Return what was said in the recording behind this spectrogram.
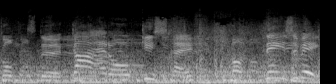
komt de KRO kiesschijf van deze week.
